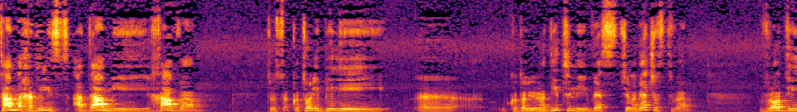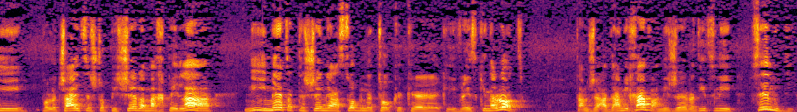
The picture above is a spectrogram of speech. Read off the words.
там находились Адам и Хава, то есть, которые были, э, которые родители весь человечества, вроде получается, что пещера Махпела не имеет отношения особенно только к, к еврейский народ. Там же Адам и Хава, они же родители все люди.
